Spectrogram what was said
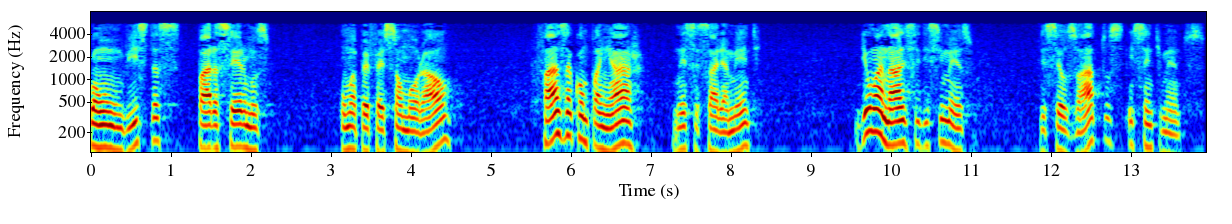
com vistas para sermos uma perfeição moral, faz acompanhar necessariamente de uma análise de si mesmo, de seus atos e sentimentos.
